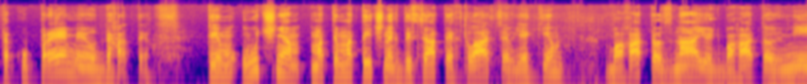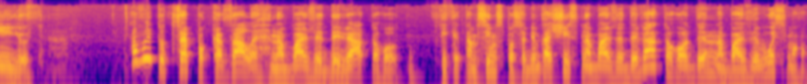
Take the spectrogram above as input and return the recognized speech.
таку премію дати тим учням математичних 10 класів, яким багато знають, багато вміють. А ви тут це показали на базі 9-го, скільки там 7 способів, да, 6 на базі 9-го, 1 на базі 8-го.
